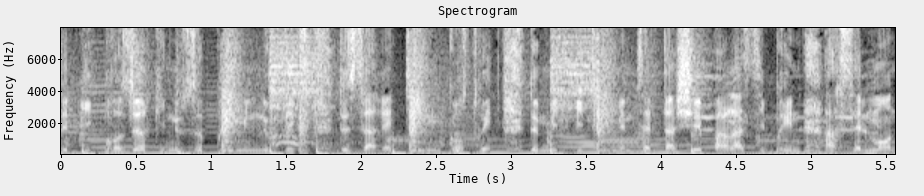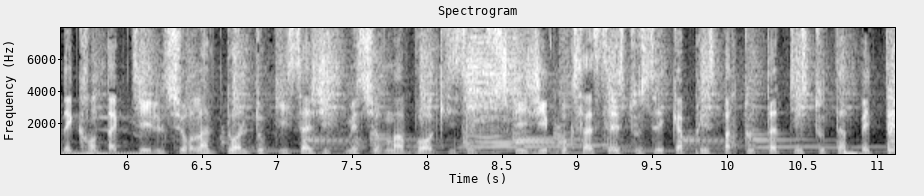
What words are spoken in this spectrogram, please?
c'est Big Brother qui nous opprime, il nous fixe de sa rétine construite de mille vitrines, même celle tachée par la cibrine. Harcèlement d'écran tactile sur la toile, tout qui s'agite, mais sur ma voix qui s'y tout fige. Faut que ça cesse tous ces caprices, partout attise, tout a pété.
